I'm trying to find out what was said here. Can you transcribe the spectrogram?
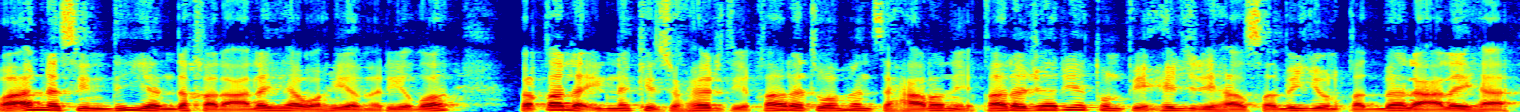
وأن سنديا دخل عليها وهي مريضة فقال إنك سحرتي. قالت ومن سحرني؟ قال جارية في حجرها صبي قد بال عليها.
